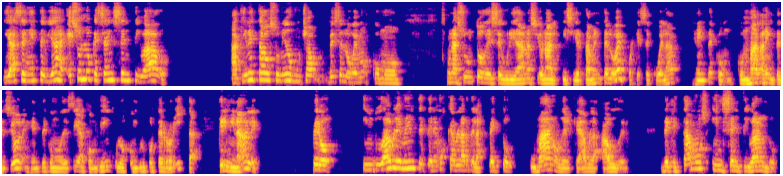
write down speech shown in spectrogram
y hacen este viaje. Eso es lo que se ha incentivado. Aquí en Estados Unidos muchas veces lo vemos como un asunto de seguridad nacional y ciertamente lo es porque se cuela gente con, malas intenciones, gente, como decía, con vínculos con grupos terroristas, criminales. Pero indudablemente tenemos que hablar del aspecto humano del que habla Auden, de que estamos incentivando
